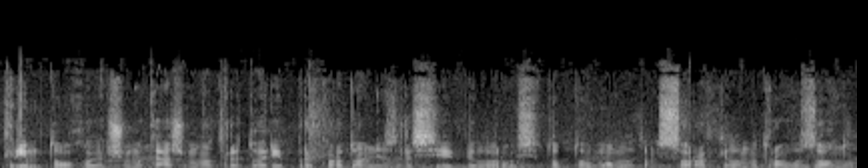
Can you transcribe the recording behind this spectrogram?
Крім того, якщо ми кажемо на території прикордоння з Росією Білорусі, тобто умовно там 40 кілометрову зону,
